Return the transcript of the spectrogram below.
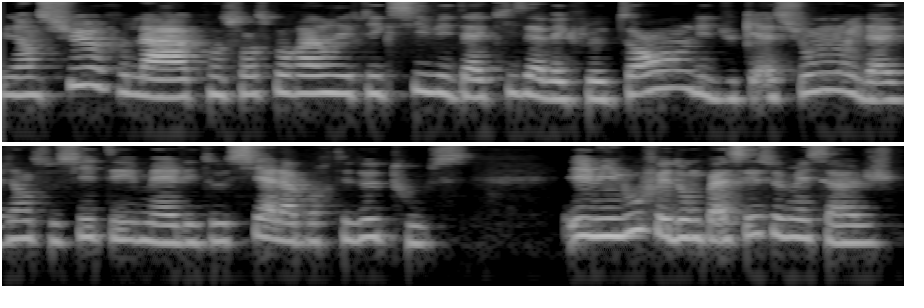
Bien sûr, la conscience morale réflexive est acquise avec le temps, l'éducation et la vie en société, mais elle est aussi à la portée de tous. Et Milou fait donc passer ce message.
